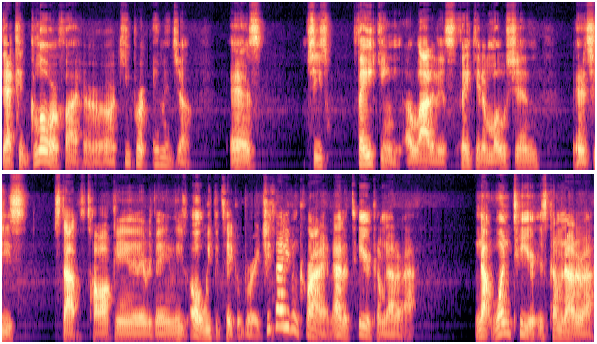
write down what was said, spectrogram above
that could glorify her or keep her image up as she's faking a lot of this, faking emotion, and she's stopped talking and everything. And he's, oh, we could take a break. She's not even crying. Not a tear coming out her eye. Not one tear is coming out her eye.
